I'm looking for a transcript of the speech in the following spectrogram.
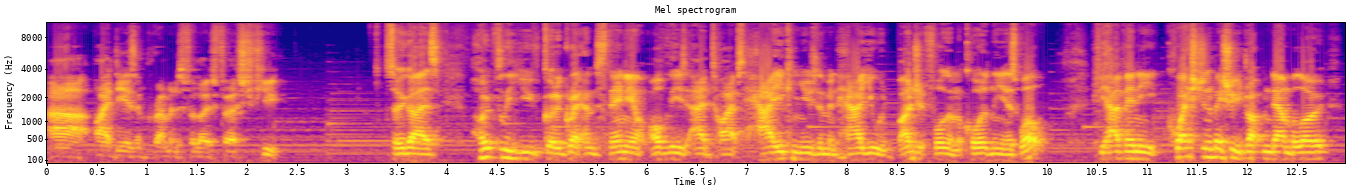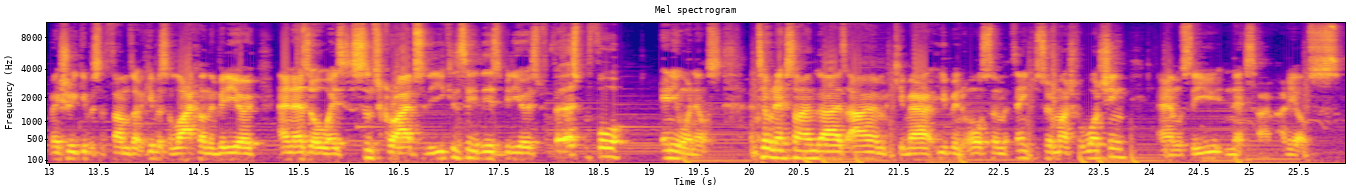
uh, ideas and parameters for those first few. So, guys, hopefully you've got a great understanding of these ad types, how you can use them, and how you would budget for them accordingly as well. If you have any questions, make sure you drop them down below. Make sure you give us a thumbs up, give us a like on the video, and as always, subscribe so that you can see these videos first before anyone else. Until next time, guys, I am Kim You've been awesome. Thank you so much for watching, and we'll see you next time. Adios.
